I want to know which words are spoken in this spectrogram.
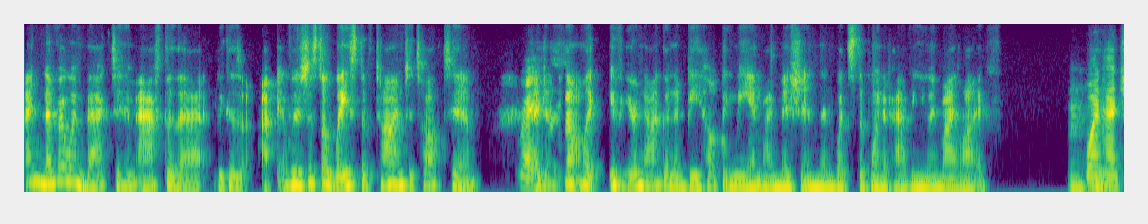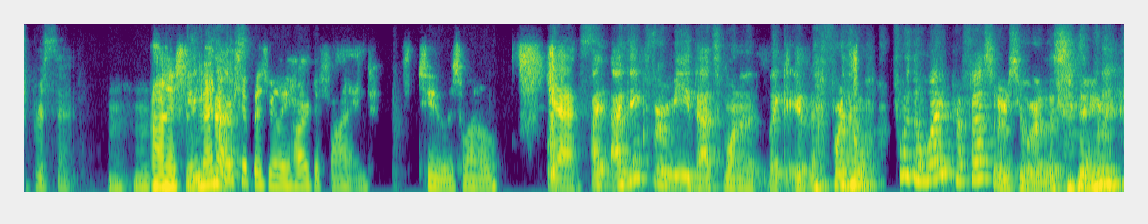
I never went back to him after that because I, it was just a waste of time to talk to him. Right. I just felt like if you're not going to be helping me in my mission, then what's the point of having you in my life? One hundred percent. Mhm. Honestly, I think that's- mentorship is really hard to find too, as well. Yes. I, I think for me that's one of like if, for the for the white professors who are listening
